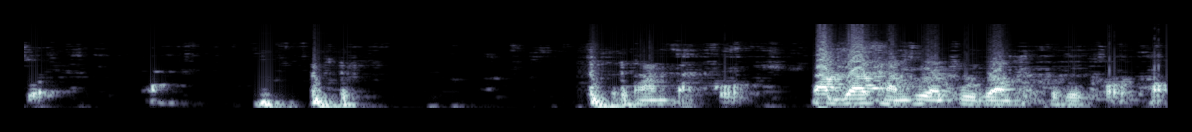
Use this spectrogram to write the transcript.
睡。刚刚讲过，那比较常见的副作用可能就是头痛。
